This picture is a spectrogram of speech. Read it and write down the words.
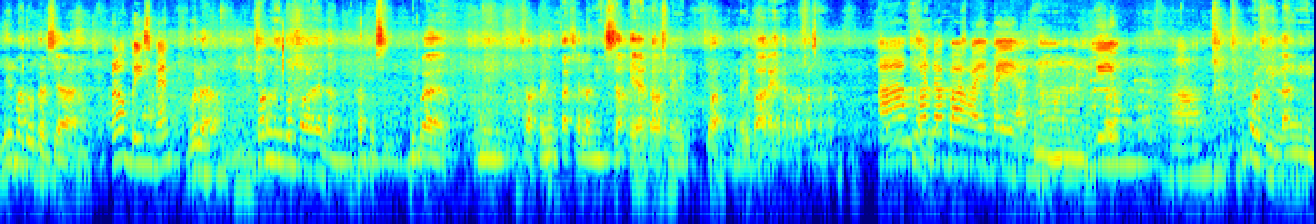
Hindi matutal siya. ano. Walang basement? Wala. Parang ibang bahay lang. Tapos, di ba, may, sa, yung kasya lang yung sasakyan, tapos may, may bahay na nakasama. Ah, kada bahay may ano. Hindi yung... Ah. Parang lang yung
